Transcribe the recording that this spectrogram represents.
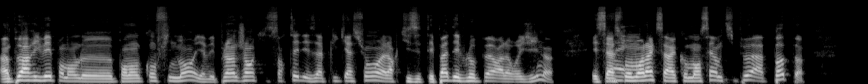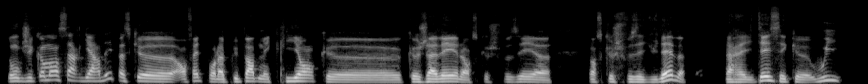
un peu arrivées pendant le, pendant le confinement. Il y avait plein de gens qui sortaient des applications alors qu'ils n'étaient pas développeurs à l'origine. Et c'est à Ouais. ce moment-là que ça a commencé un petit peu à pop. Donc j'ai commencé à regarder parce que en fait pour la plupart de mes clients que, j'avais lorsque je faisais euh, lorsque je faisais du dev, la réalité c'est que oui,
